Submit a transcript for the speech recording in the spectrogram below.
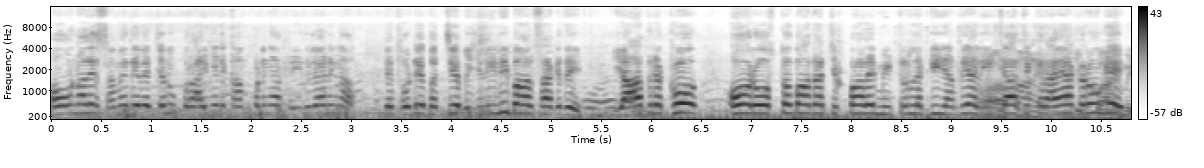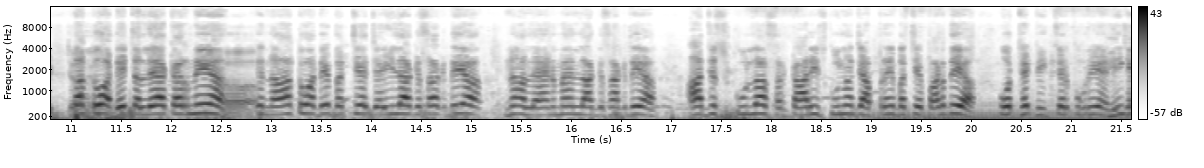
ਆਉਣ ਵਾਲੇ ਸਮੇਂ ਦੇ ਵਿੱਚ ਇਹਨੂੰ ਪ੍ਰਾਈਵੇਟ ਕੰਪਨੀਆਂ ਖਰੀਦ ਲੈਣਗੀਆਂ ਤੇ ਤੁਹਾਡੇ ਬੱਚੇ ਬਿਜਲੀ ਨਹੀਂ ਬਾਲ ਸਕਦੇ। ਯਾਦ ਰੱਖੋ ਔਰ ਉਸ ਤੋਂ ਬਾਅਦ ਆ ਚਿੱਪਾਂ ਵਾਲੇ ਮੀਟਰ ਲੱਗੀ ਜਾਂਦੇ ਆ ਰੀਚਾਰਜ ਕਰਾਇਆ ਕਰੋਗੇ ਤਾਂ ਤੁਹਾਡੇ ਚੱਲਿਆ ਕਰਨੇ ਆ ਤੇ ਨਾ ਤੁਹਾਡੇ ਬੱਚੇ ਜਈ ਲੱਗ ਸਕਦੇ ਆ ਨਾ ਲੈਂਡਮੈਨ ਲੱਗ ਸਕਦੇ ਆ। ਅੱਜ ਸਕੂਲਾਂ ਸਰਕਾਰੀ ਸਕੂਲਾਂ 'ਚ ਆਪਣੇ ਬੱਚੇ ਪੜ੍ਹਦੇ ਆ ਉੱਥੇ ਟੀਚਰ ਪੂਰੇ ਹੈ ਨਹੀਂਗੇ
